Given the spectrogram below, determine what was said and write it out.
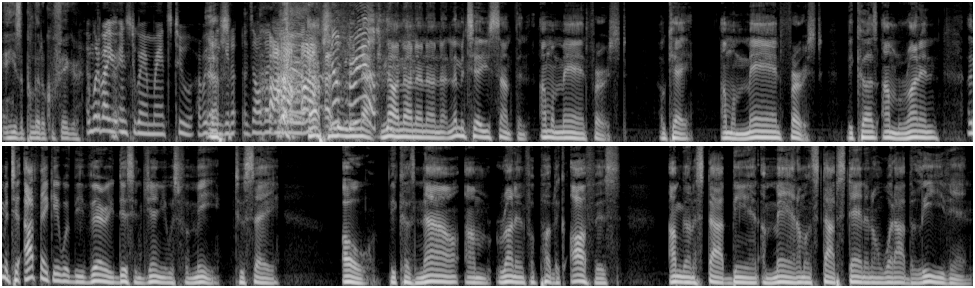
and he's a political figure? And what about your Instagram rants too? Are we gonna Abs- get? Is all that? Gonna, no, Absolutely for real. not. No, no, no, no, no. Let me tell you something. I'm a man first. Okay? I'm a man first because I'm running. Let me tell I think it would be very disingenuous for me to say, oh, because now I'm running for public office, I'm going to stop being a man. I'm going to stop standing on what I believe in.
